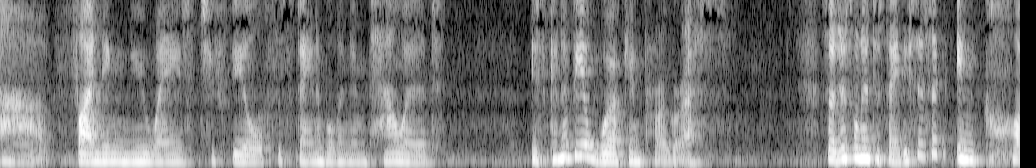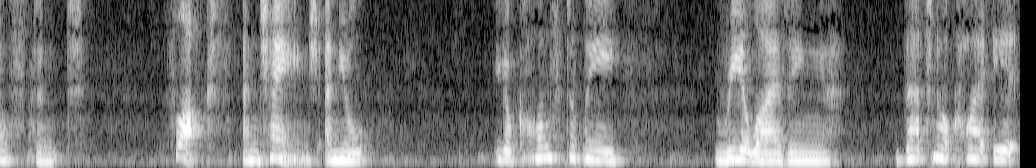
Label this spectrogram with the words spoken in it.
uh, finding new ways to feel sustainable and empowered is going to be a work in progress. So I just wanted to say this is a, in constant flux and change, and you'll you're constantly realizing that's not quite it.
